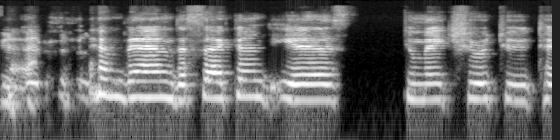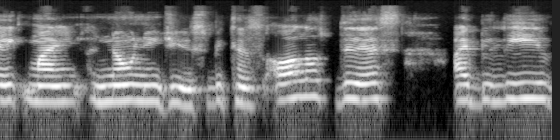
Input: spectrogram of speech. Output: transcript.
and then the second is to make sure to take my noni juice because all of this, I believe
